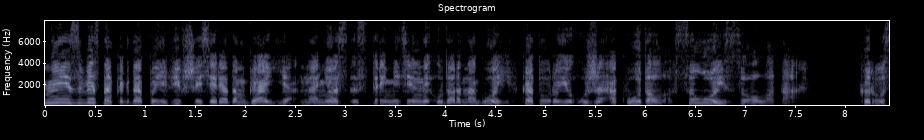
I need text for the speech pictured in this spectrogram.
Неизвестно, когда появившийся рядом Гайя нанес стремительный удар ногой, которую уже окутал слой золота. Круз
